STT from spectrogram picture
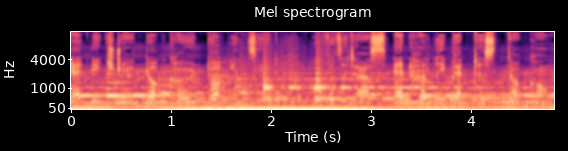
at extra.co.nz or visit us at huntlybaptist.com.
